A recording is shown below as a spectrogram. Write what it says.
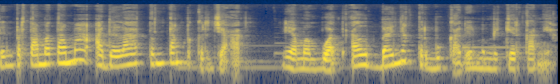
Dan pertama-tama adalah tentang pekerjaan yang membuat El banyak terbuka dan memikirkannya.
